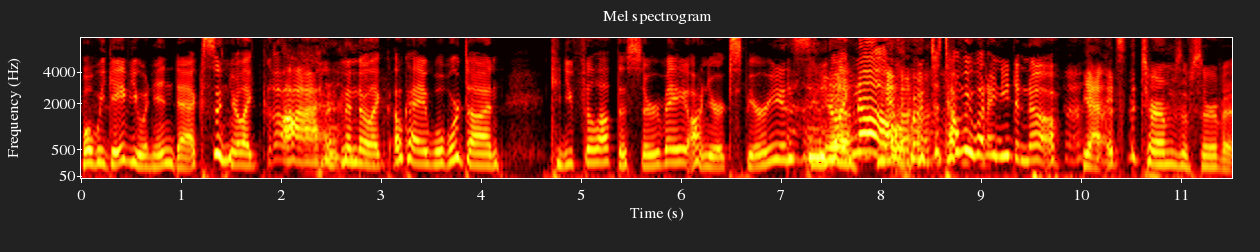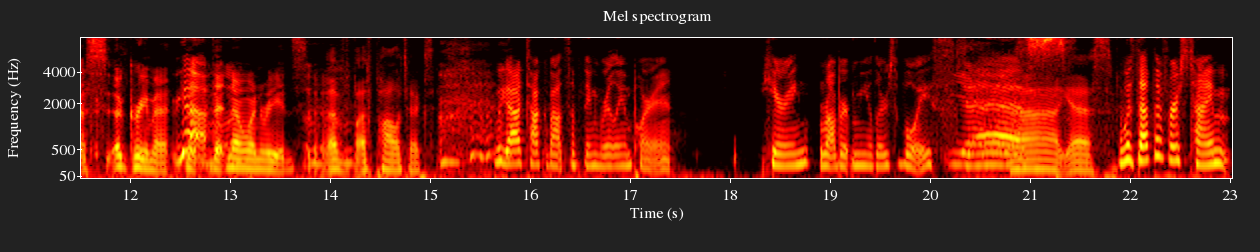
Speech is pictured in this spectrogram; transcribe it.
"Well, we gave you an index." And you're like, "Ah." And then they're like, "Okay, well, we're done." Can you fill out the survey on your experience? And you're like, no, just tell me what I need to know. Yeah, it's the terms of service agreement Yeah. that, no one reads of, of politics. We got to talk about something really important. Hearing Robert Mueller's voice. Ah, yes. Was that the first time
